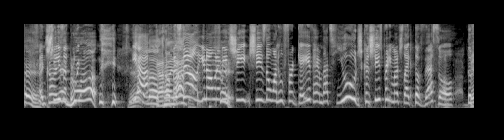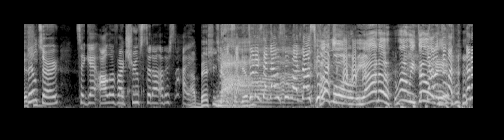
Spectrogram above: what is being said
Yeah. and Kanye she's a blew gre- up. yeah. love Got her Kanye. But still, you know what I mean. She she's the one who forgave him. That's huge because she's pretty much like the vessel, the bet she- filter to get all of our truths to the other side. I bet she nah. forgive to an him. extent, that was too much. That was too Come much. Come on, Rihanna. What are we doing That was here? too much. No, no,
